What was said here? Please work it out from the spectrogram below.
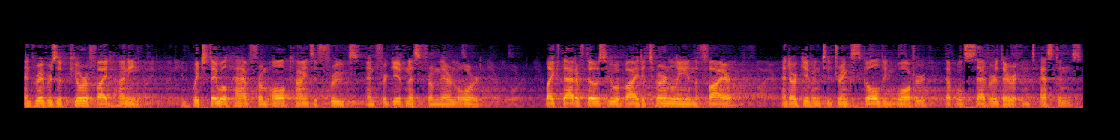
and rivers of purified honey, in which they will have from all kinds of fruits and forgiveness from their Lord, like that of those who abide eternally in the fire and are given to drink scalding water that will sever their intestines.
